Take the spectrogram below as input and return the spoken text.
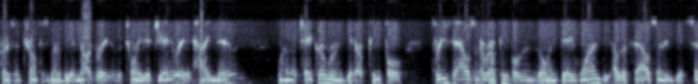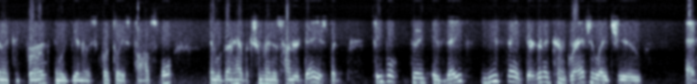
President Trump is going to be inaugurated on the 20th of January at high noon. We're going to take over and get our people 3,000 of our people are going to go in day one. The other 1,000 are going to get Senate confirmed, and we get them as quickly as possible. And we're going to have a tremendous 100 days. But people think if they you think they're going to congratulate you at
